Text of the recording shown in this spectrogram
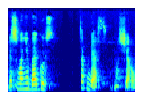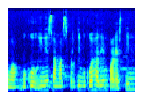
Dan semuanya bagus, cerdas. Masya Allah, buku ini sama seperti buku harian Palestina.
